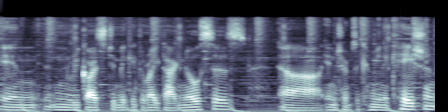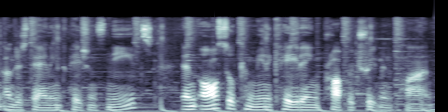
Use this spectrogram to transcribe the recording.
in, in, regards to making the right diagnosis, uh, in terms of communication, understanding the patient's needs, and also communicating proper treatment plan.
